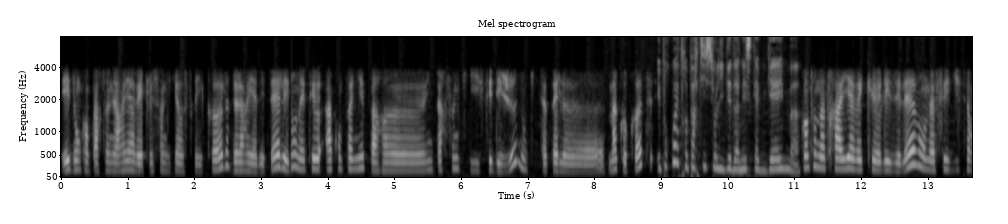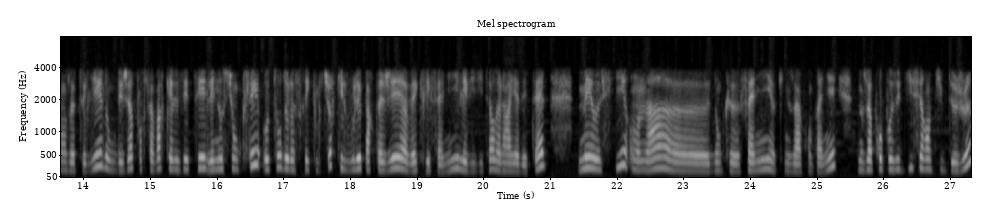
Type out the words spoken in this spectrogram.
et donc en partenariat avec le syndicat ostréicole de l'Aria d'Etel. Et on a été accompagné par euh, une personne qui fait des jeux, donc qui s'appelle euh, Ma Cocotte. Et pourquoi être parti sur l'idée d'un escape game? Quand on a travaillé avec euh, les élèves, on a fait différents ateliers, donc déjà pour savoir quelles étaient les notions clés autour de l'ostréiculture qu'ils voulaient partager avec les familles, les visiteurs de l'Aria d'Etel. Mais aussi, on a euh, donc Fanny qui nous a accompagnés, nous a proposé différents types de jeux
